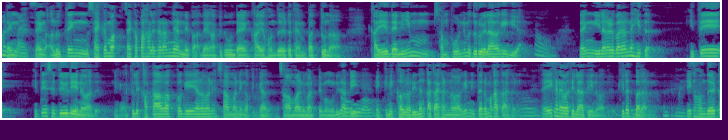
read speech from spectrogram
දැන් දැන් අලුතෙන් සැක සැක පහල කරන්න යන්න එපා. දැන් අපි තුමු දැන් කය හොඳට තැම්පත් වුණා. කයේ දැනීම් සම්පූර්ණයෙන්ම දුර වෙලා වගේ ගියා. දැන් ඊළඟට බලන්න හිත. හිතේ හිතේ සිතුවිලි එනවද? නිකන් ඇතුලේ කතාවක් වගේ යනවනේ. සාමාන්‍යයෙන් අපි නිකන් සාමාන්‍ය මට්ටමෙන් උනේද අපි එක්කෙනෙක් කවුරු හරි ඉඳන් කතා කරනවා වගේ නිතරම කතා කරනවා. ඒක නැවතිලා තියෙනවද කියලාත් බලන්න. ඒක හොඳට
